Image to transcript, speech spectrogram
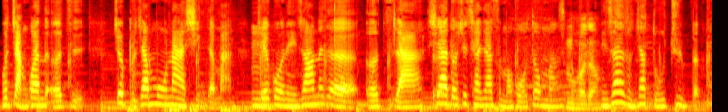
我长官的儿子就比较木讷型的嘛，嗯、结果你知道那个儿子啊，现在都去参加什么活动吗？什么活动？你知道一种叫读剧本吗？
